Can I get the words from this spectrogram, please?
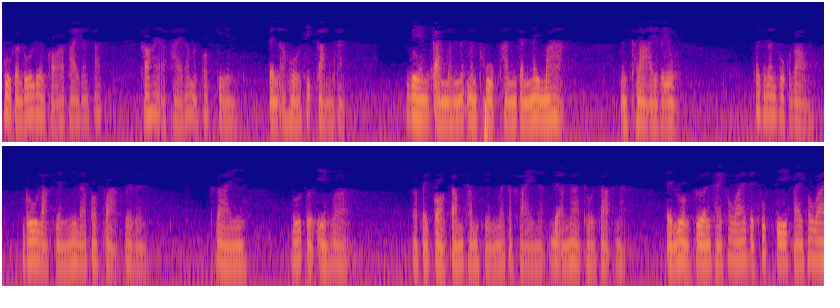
พูดกันรู้เรื่องขออภัยกันปั๊บเขาให้อภัยแล้วมันก็เกณฑ์เป็นอโหสิกรรมกัน เวรกรรมมันมันผูกพันกันไม่มาก มันคลายเร็ว เพราะฉะนั้นพวกเรารู้หลักอย่างนี้แล้วก็ฝากด้วยเลย ใครรู้ตัวเองว่าไปก่อกรรมทำเข็นไว้กับใครนะด้วยอำนาจโทสะนะไปล่วงเกินใครเข้าไว้ ไปทุบตีใครเข้าไว้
